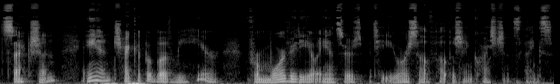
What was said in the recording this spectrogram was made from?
section. And check up above me here for more video answers to your self publishing questions. Thanks.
